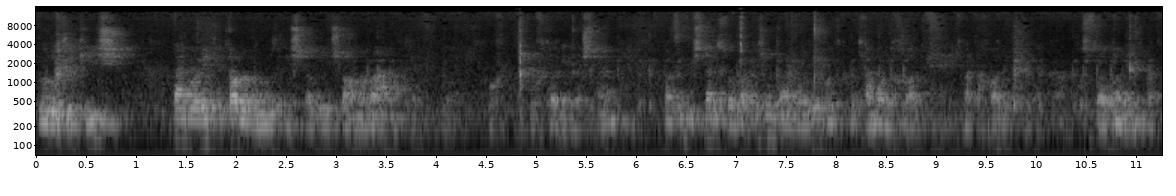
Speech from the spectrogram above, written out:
دو روز پیش درباره کتاب رموز اشتاقی شاهنامه هم گفتاری داشتن واسه بیشتر صحبتشون درباره کمال خالق حکمت خالق استادان حکمت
